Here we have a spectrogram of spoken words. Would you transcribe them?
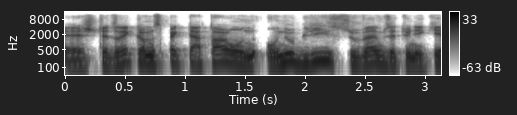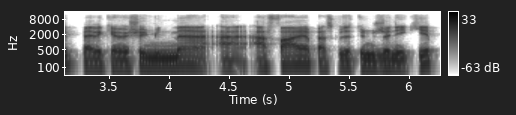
Je te dirais que comme spectateur, on, oublie souvent que vous êtes une équipe avec un cheminement à, faire parce que vous êtes une jeune équipe.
